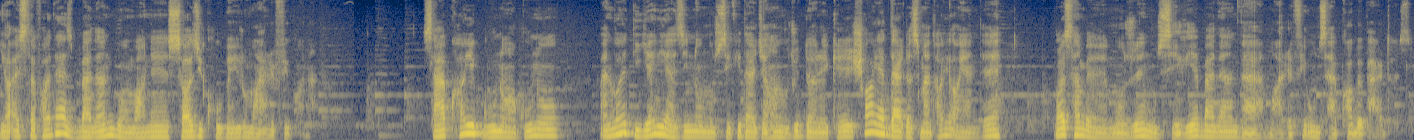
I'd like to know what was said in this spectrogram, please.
یا استفاده از بدن به عنوان سازی کوبه رو معرفی کنم. سبک های گوناگون و انواع دیگری از این نوع موسیقی در جهان وجود داره که شاید در قسمت های آینده باز هم به موضوع موسیقی بدن و معرفی اون سبک ها بپردازیم.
